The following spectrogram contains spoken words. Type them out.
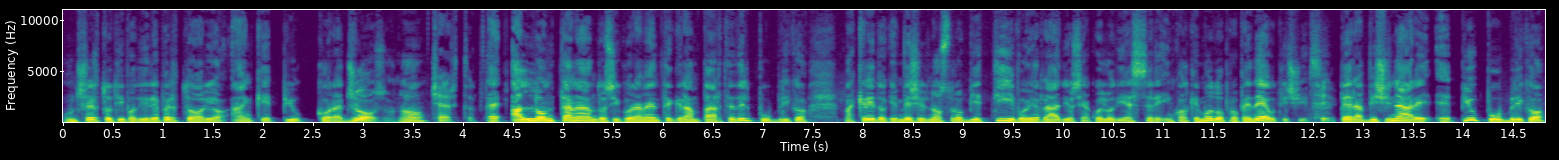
un certo tipo di repertorio anche più coraggioso, no? Certo. Eh, allontanando sicuramente gran parte del pubblico, ma credo che invece il nostro obiettivo in radio sia quello di essere in qualche modo propedeutici Sì. per avvicinare eh, più pubblico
